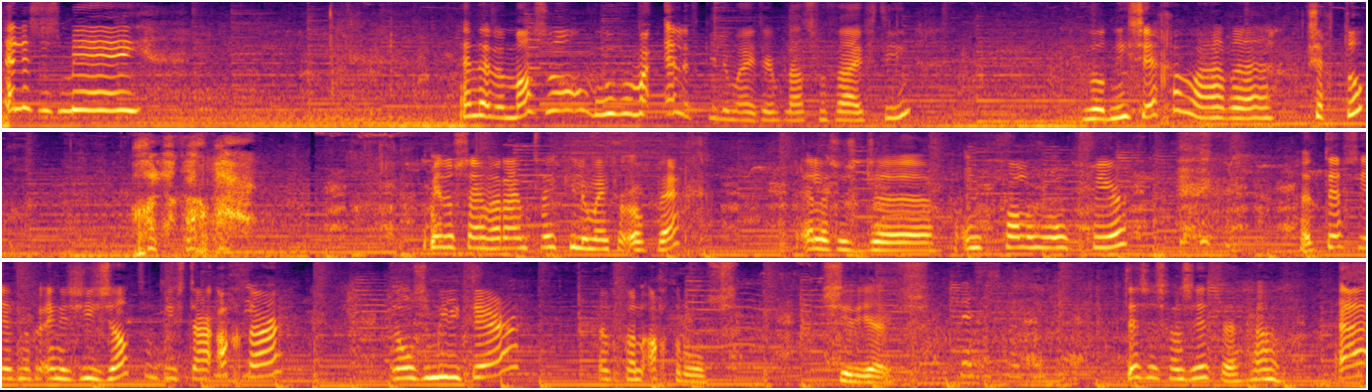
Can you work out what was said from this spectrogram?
Alice is mee! En we hebben mazzel. We hoeven maar 11 kilometer in plaats van 15. Ik wil het niet zeggen, maar uh, ik zeg toch. Gelukkig maar. Inmiddels zijn we ruim 2 kilometer op weg. Alice is de omgevallen ongeveer. Tess heeft nog energie zat, want die is daar achter. En onze militair, gewoon achter ons. Serieus. Tess is gaan zitten. Tess is gaan zitten. Oh. Ah,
